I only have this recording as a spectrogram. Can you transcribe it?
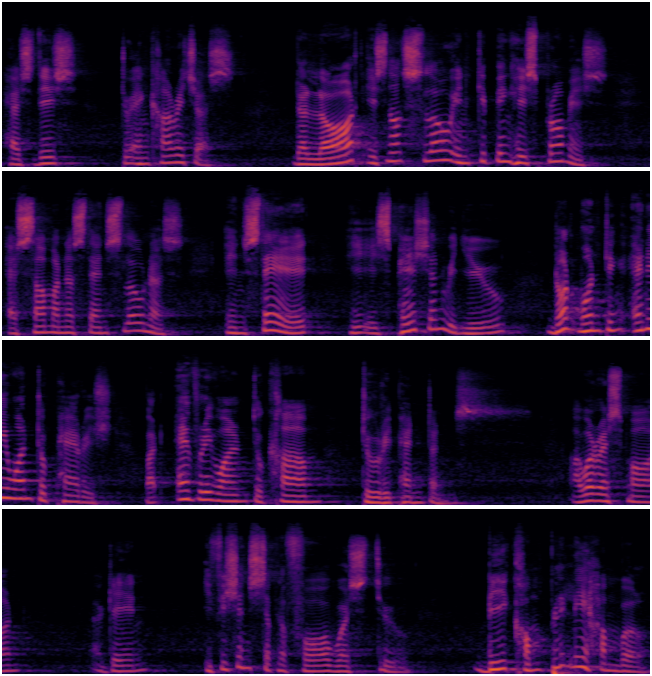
has this to encourage us. The Lord is not slow in keeping his promise, as some understand slowness. Instead, he is patient with you, not wanting anyone to perish, but everyone to come to repentance. Our response, again, Ephesians chapter 4, verse 2. Be completely humble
